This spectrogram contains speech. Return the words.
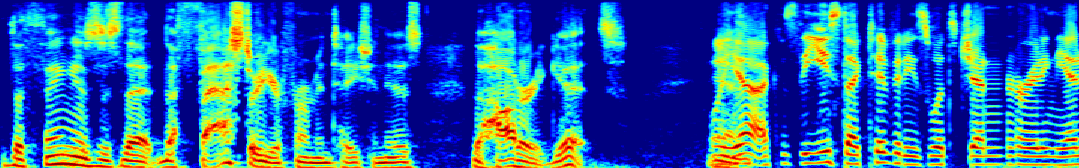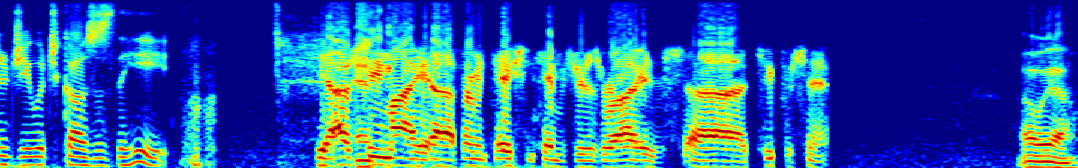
the thing is, is that the faster your fermentation is, the hotter it gets. Well, And- yeah, because the yeast activity is what's generating the energy, which causes the heat. Yeah, I've And- seen my uh, fermentation temperatures rise uh, 2%. Oh yeah,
